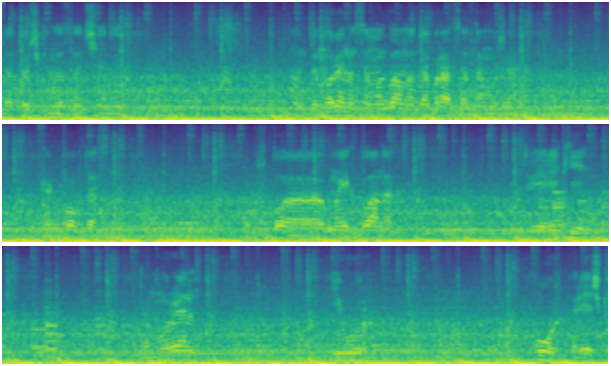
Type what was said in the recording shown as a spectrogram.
до точки назначения. Ну, до Мурена самое главное добраться, а там уже как Бог даст. В, в моих планах две реки. Это Мурен и Ур. Ур, речка.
